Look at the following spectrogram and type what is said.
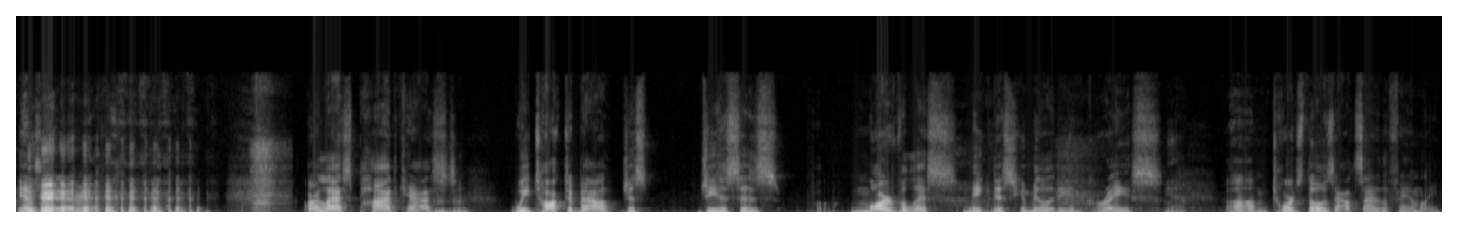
Yes. Our last podcast, we talked about just Jesus's marvelous meekness, humility, and grace Yeah. um, towards those outside of the family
